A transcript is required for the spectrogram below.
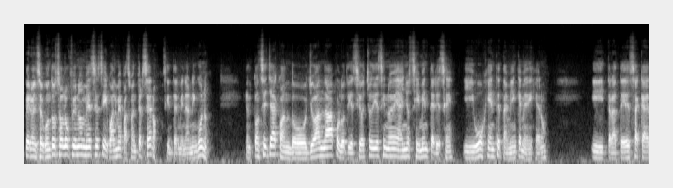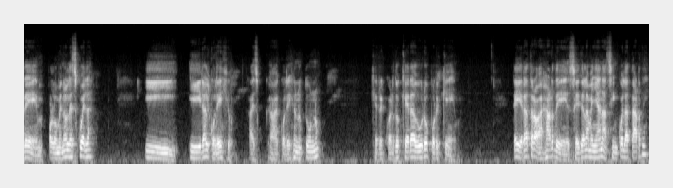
pero en segundo solo fui unos meses y igual me pasó en tercero, sin terminar ninguno. Entonces ya cuando yo andaba por los 18, 19 años sí me interesé y hubo gente también que me dijeron y traté de sacar eh, por lo menos la escuela y, ir al colegio, a, colegio nocturno, que recuerdo que era duro porque era trabajar de 6 de la mañana a 5 de la tarde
